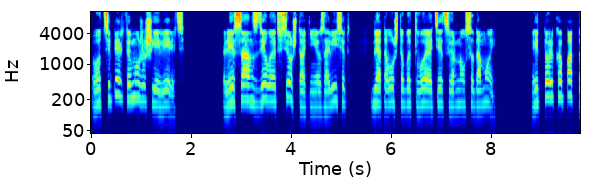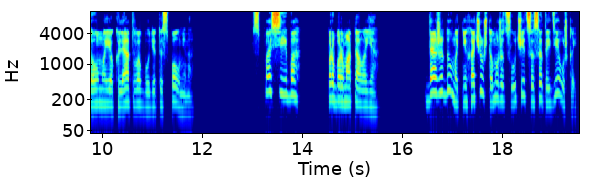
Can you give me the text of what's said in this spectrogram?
«Вот теперь ты можешь ей верить. Лисан сделает все, что от нее зависит, для того, чтобы твой отец вернулся домой, и только потом ее клятва будет исполнена». «Спасибо», — пробормотала я. Даже думать не хочу, что может случиться с этой девушкой,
